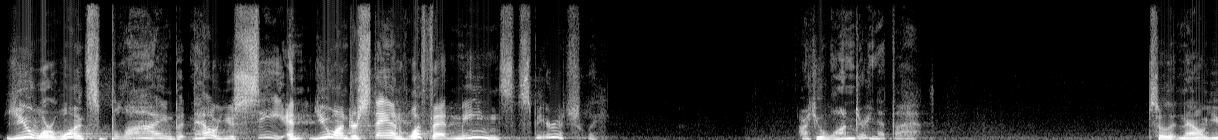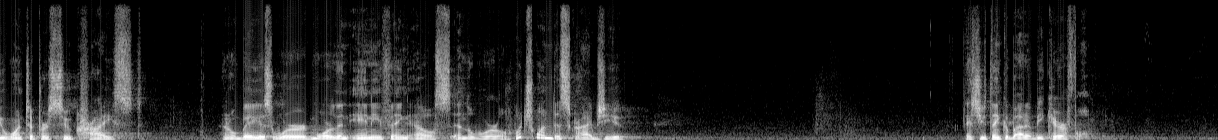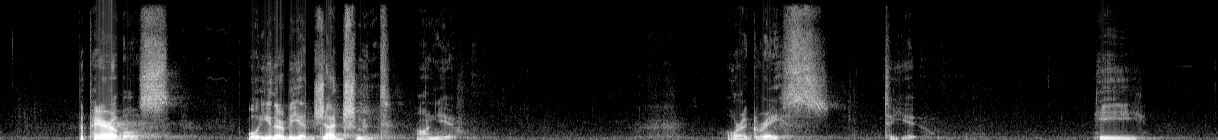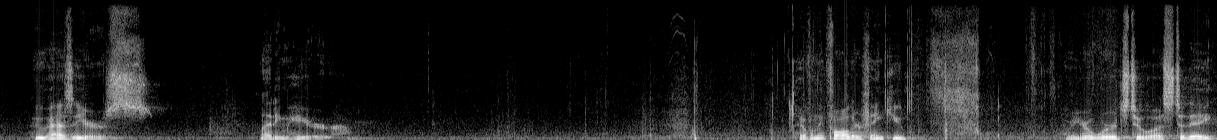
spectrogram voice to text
you were once blind, but now you see, and you understand what that means spiritually? Are you wondering at that? So that now you want to pursue Christ and obey His word more than anything else in the world. Which one describes you? As you think about it, be careful. The parables will either be a judgment on you or a grace to you. He who has ears, let him hear. Heavenly Father, thank you for your words to us today.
